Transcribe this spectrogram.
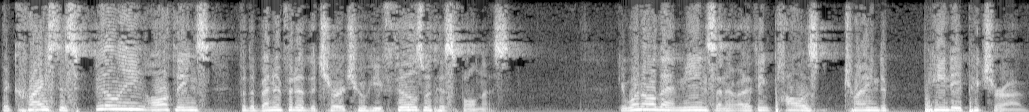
that Christ is filling all things for the benefit of the church who he fills with his fullness. Okay, what all that means, and what I think Paul is trying to paint a picture of,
